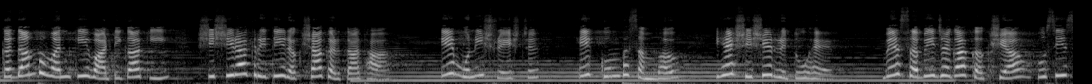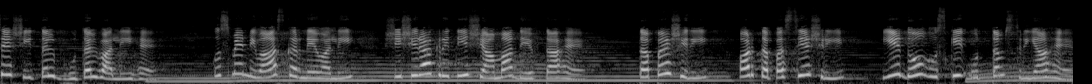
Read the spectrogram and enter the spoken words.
कदम्ब वन की वाटिका की शिशिराकृति रक्षा करता था। हे मुनि श्रेष्ठ, हे कुंभ संभव, यह शिशिर ऋतु है। वे सभी जगह कक्षा, उसी से शीतल भूतल वाली है। उसमें निवास करने वाली शिशिराकृति श्यामा देवता है। तपश्री और तपस्या श्री ये दो उसकी उत्तम स्त्रियाँ हैं।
